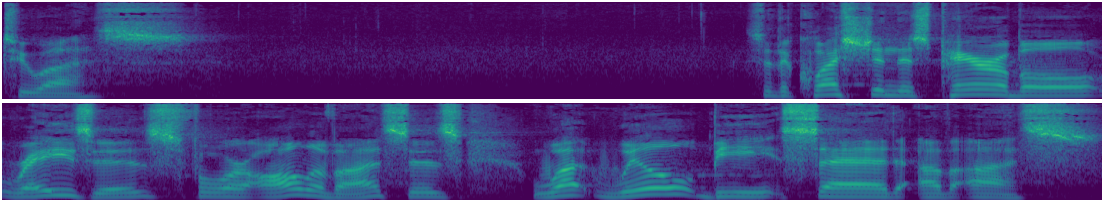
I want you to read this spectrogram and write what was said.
to us. So, the question this parable raises for all of us is what will be said of us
